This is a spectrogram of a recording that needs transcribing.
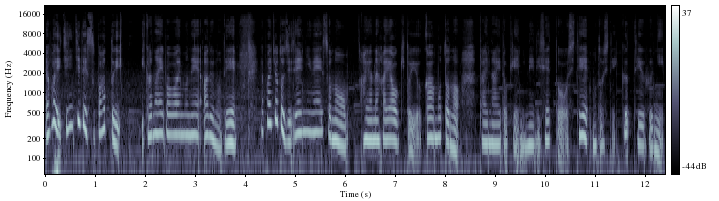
やっぱり一日でスパッといかない場合もねあるのでやっぱりちょっと事前にねその早寝早起きというか元の体内時計にねリセットをして戻していくっていう風に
